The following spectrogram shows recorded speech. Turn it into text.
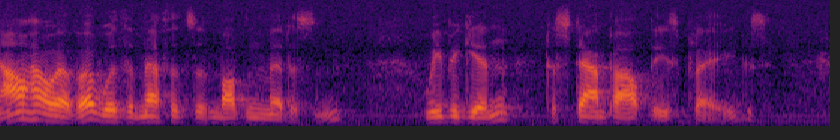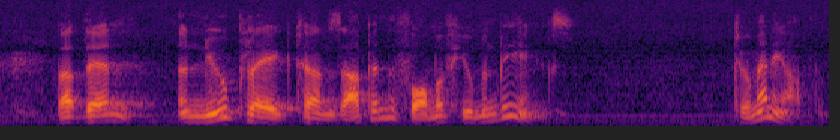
Now, however, with the methods of modern medicine, we begin to stamp out these plagues, but then a new plague turns up in the form of human beings. Too many of them.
